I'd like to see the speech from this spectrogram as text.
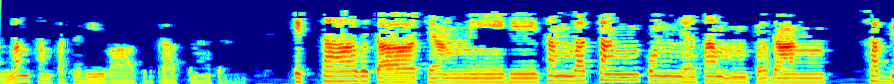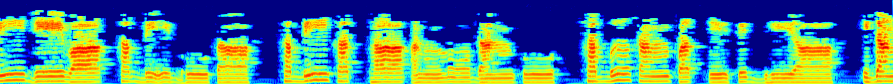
නිවන් සම්පත් ලැබේවා කියලා ප්‍රාර්ථනා කරනවා. එත්තාවතාචම්මේහි සම්බත්තං පුඤ්ඤ සම්පදං සබ්බී දේවා සබ්බේ භූතා සබ්බේ සත්තා අනුමෝදන්තු සබ්බ සම්පත්ති සිද්ධියා ඉදං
